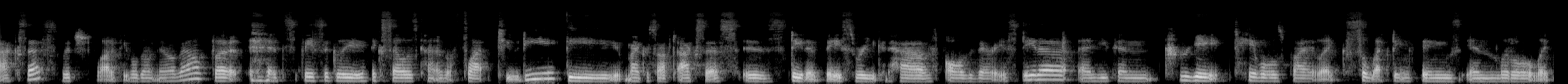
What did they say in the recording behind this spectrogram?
Access, which a lot of people don't know about, but it's basically Excel is kind of a flat 2D. The Microsoft Access is database where you could have all the various data and you can create tables by like selecting things in little like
